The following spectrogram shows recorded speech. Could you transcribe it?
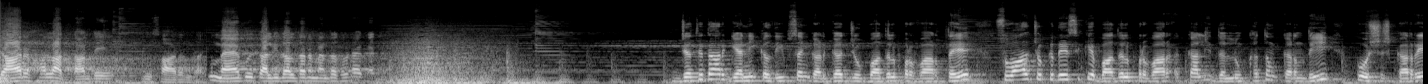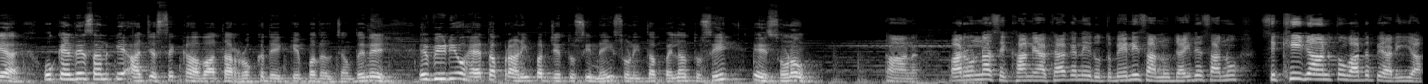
ਚਾਰ ਹਾਲਾਤਾਂ ਦੇ ਅਨੁਸਾਰ ਹੁੰਦਾ ਮੈਂ ਕੋਈ ਅਕਾਲੀ ਦਲ ਦਾ ਨੁਮਾਇੰਦਾ ਥੋੜਾ ਹੈਗਾ ਜੀ। ਜਥੇਦਾਰ ਗਿਆਨੀ ਕੁਲਦੀਪ ਸਿੰਘ ਗੜਗੜ ਜੋ ਬਾਦਲ ਪਰਿਵਾਰ ਤੇ ਸਵਾਲ ਚੁੱਕਦੇ ਸੀ ਕਿ ਬਾਦਲ ਪਰਿਵਾਰ ਅਕਾਲੀ ਦਲ ਨੂੰ ਖਤਮ ਕਰਨ ਦੀ ਕੋਸ਼ਿਸ਼ ਕਰ ਰਿਹਾ ਹੈ। ਉਹ ਕਹਿੰਦੇ ਸਨ ਕਿ ਅੱਜ ਸਿੱਖ ਹਵਾ ਤਾਂ ਰੁੱਖ ਦੇਖ ਕੇ ਬਦਲ ਜਾਂਦੇ ਨੇ। ਇਹ ਵੀਡੀਓ ਹੈ ਤਾਂ ਪੁਰਾਣੀ, ਪਰ ਜੇ ਤੁਸੀਂ ਨਹੀਂ ਸੁਣੀ ਤਾਂ ਪਹਿਲਾਂ ਤੁਸੀਂ ਇਹ ਸੁਣੋ। ਖਾਨ ਪਰ ਉਹਨਾਂ ਸਿੱਖਾਂ ਨੇ ਆਖਿਆ ਕਿ ਨਹੀਂ, ਰੁਤਬੇ ਨਹੀਂ ਸਾਨੂੰ ਚਾਹੀਦੇ, ਸਾਨੂੰ ਸਿੱਖੀ ਜਾਣ ਤੋਂ ਵੱਧ ਪਿਆਰੀ ਆ।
